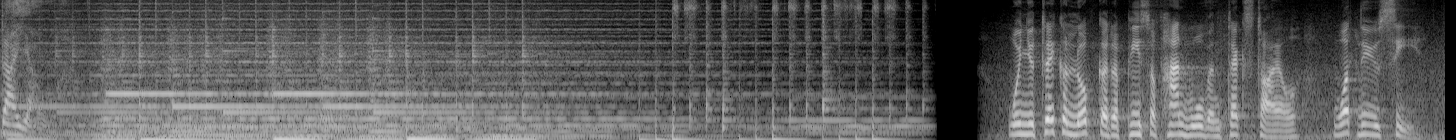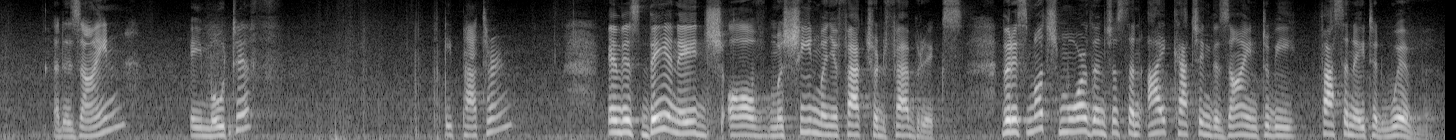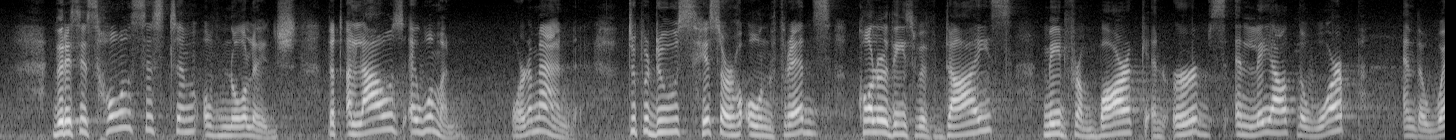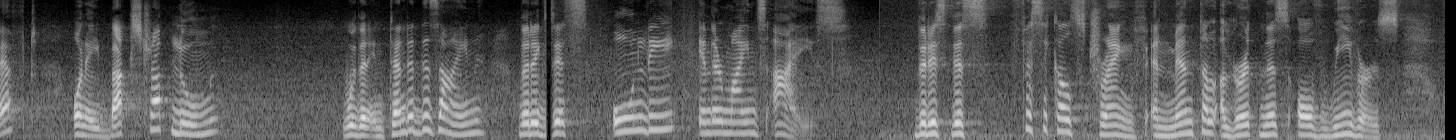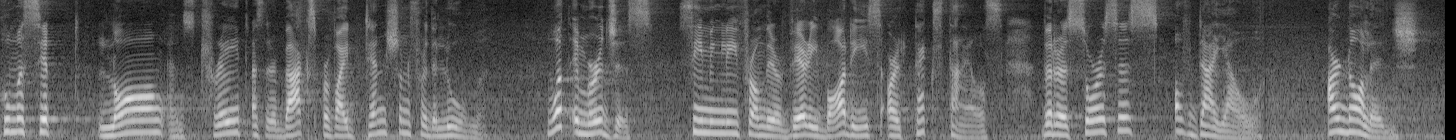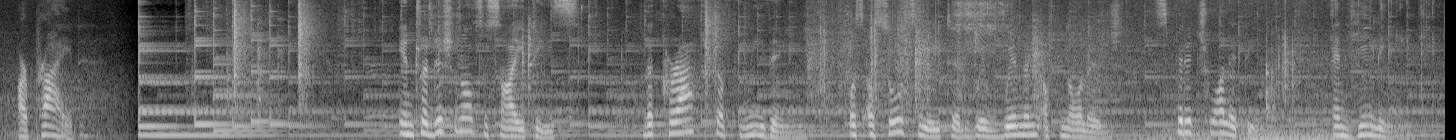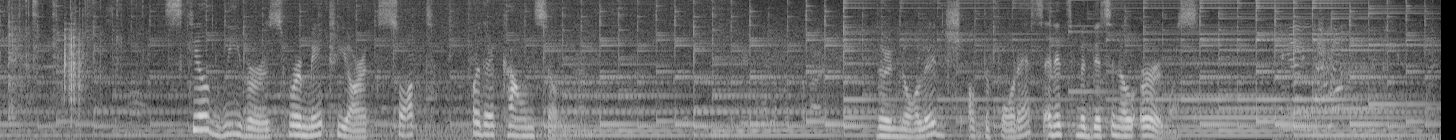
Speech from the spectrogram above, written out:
Dayaw. When you take a look at a piece of hand-woven textile, what do you see? A design, a motif, a pattern? In this day and age of machine manufactured fabrics, there is much more than just an eye-catching design to be fascinated with. There is this whole system of knowledge that allows a woman or a man to produce his or her own threads, color these with dyes made from bark and herbs, and lay out the warp and the weft on a backstrap loom with an intended design that exists only in their mind's eyes. There is this physical strength and mental alertness of weavers who must sit long and straight as their backs provide tension for the loom. What emerges seemingly from their very bodies are textiles that are sources of Dayaw, our knowledge, our pride. In traditional societies, the craft of weaving was associated with women of knowledge, spirituality, and healing. Skilled weavers were matriarchs sought for their counsel. Their knowledge of the forest and its medicinal herbs.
